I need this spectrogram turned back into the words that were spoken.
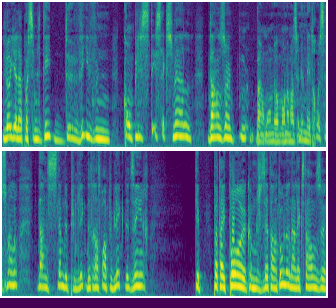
Là, il y a la possibilité de vivre une complicité sexuelle dans un... Ben, on, a, on a mentionné le métro, c'est souvent là, dans le système de, public, de transport public, de dire, t'es peut-être pas, euh, comme je disais tantôt, là, dans l'extase euh,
